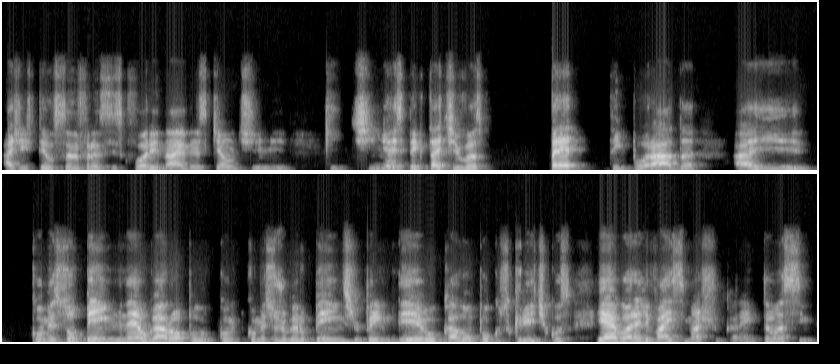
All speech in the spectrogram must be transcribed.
a gente tem o San Francisco 49ers, que é um time que tinha expectativas pré-temporada, aí começou bem, né? O Garoppolo começou jogando bem, surpreendeu, calou um pouco os críticos, e agora ele vai e se machuca, né? Então, assim,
